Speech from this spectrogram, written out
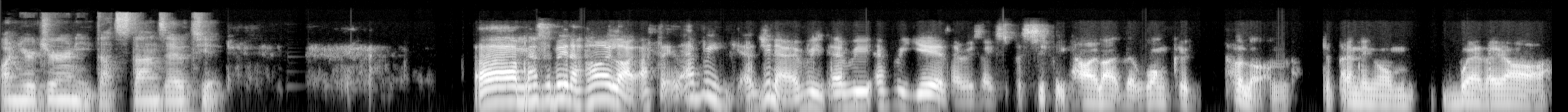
on your journey that stands out to you? Um, has there been a highlight? I think every you know every every every year there is a specific highlight that one could pull on depending on where they are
